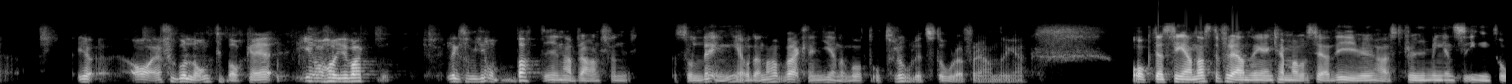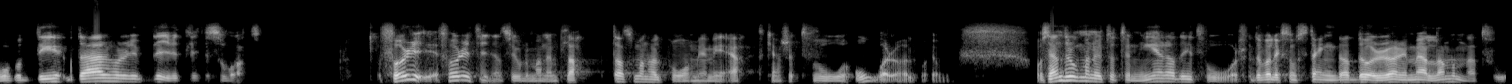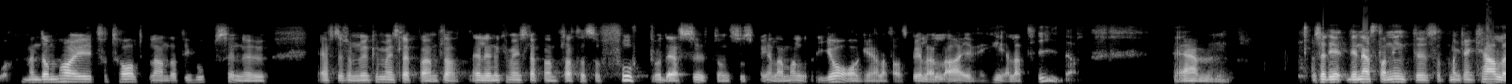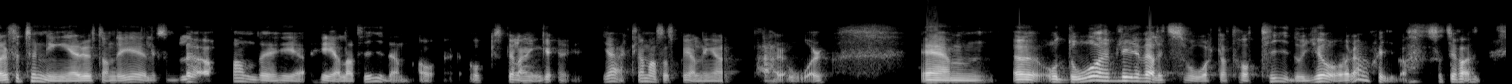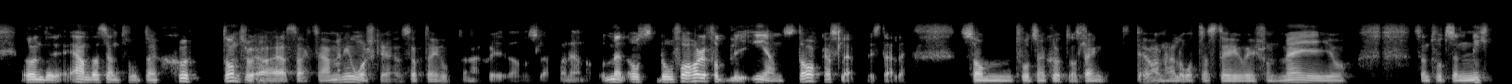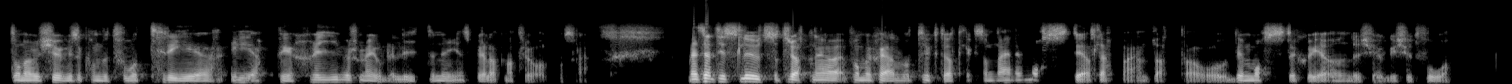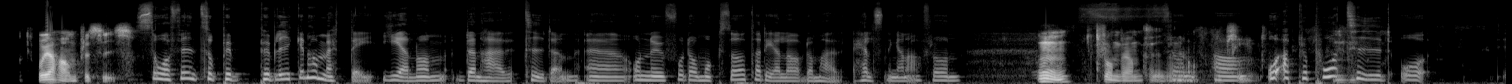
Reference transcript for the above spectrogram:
jag, ja, jag får gå långt tillbaka. Jag, jag har ju varit, liksom jobbat i den här branschen så länge och den har verkligen genomgått otroligt stora förändringar. Och den senaste förändringen kan man väl säga det är ju här streamingens intåg och det, där har det blivit lite så att förr, förr i tiden så gjorde man en platta som man höll på med med ett, kanske två år och höll på med. Och sen drog man ut och turnerade i två år, så det var liksom stängda dörrar emellan de där två. Men de har ju totalt blandat ihop sig nu eftersom nu kan man ju släppa en platta, eller nu kan man ju släppa en platta så fort och dessutom så spelar man, jag i alla fall, spelar live hela tiden. Um, så det, det, är nästan inte så att man kan kalla det för turnéer utan det är liksom löpande he, hela tiden och, och spelar en jäkla massa spelningar per år. Um, Eh, och då blir det väldigt svårt att ha tid att göra en skiva. Så att jag under, ända sedan 2017 tror jag har jag sagt så här, men i år ska jag sätta ihop den här skivan och släppa den. Men och då har det fått bli enstaka släpp istället. Som 2017 slängde jag den här låten Stay away from me och sen 2019 och 2020 så kom det två, tre EP-skivor som jag gjorde lite nyinspelat material på. Sådär. Men sen till slut så tröttnade jag på mig själv och tyckte att liksom, nej, nu måste jag släppa en platta och det måste ske under 2022. Och jag hann precis. Så fint. Så pu publiken har mött dig genom den här tiden eh, och nu får de också ta del av de här hälsningarna från Mm, från den tiden, från, ja, absolut. Och apropå Mm. tid och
